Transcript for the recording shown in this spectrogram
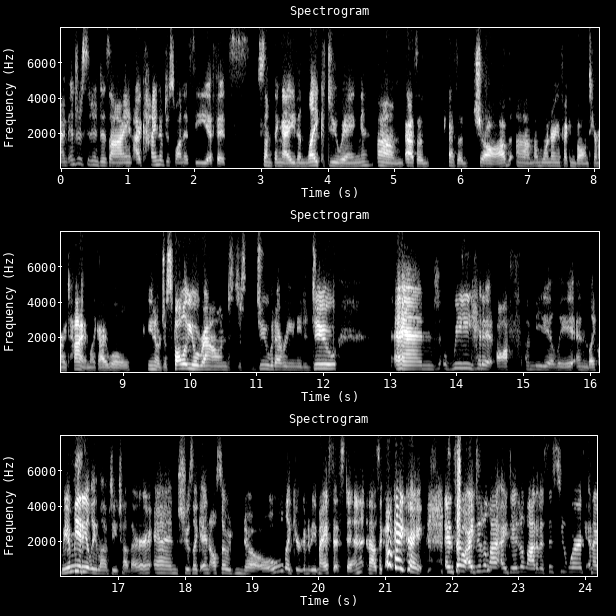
I'm interested in design. I kind of just want to see if it's something I even like doing um, as a as a job. Um, I'm wondering if I can volunteer my time. Like I will, you know, just follow you around, just do whatever you need to do and we hit it off immediately and like we immediately loved each other and she was like and also no like you're going to be my assistant and i was like okay great and so i did a lot i did a lot of assistant work and i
